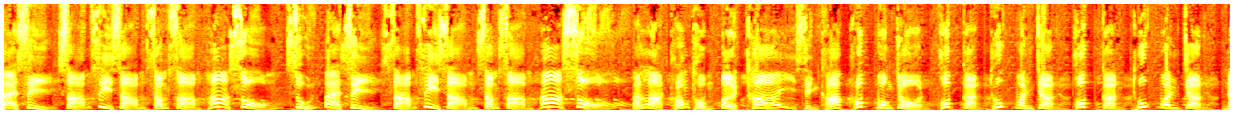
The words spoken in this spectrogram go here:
084 343 3352 084 343 3352 ตลาดคลองถมเปิดท้าย สินค้าครบวงจร พบกันทุกวันจันทร์ พบกันทุกวันจันทร์ ณ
